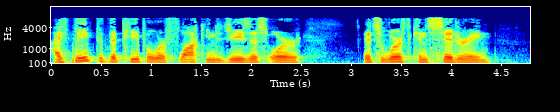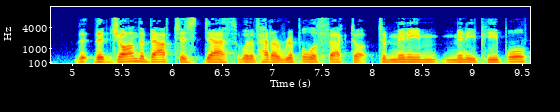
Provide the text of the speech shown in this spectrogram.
I think that the people were flocking to Jesus, or it's worth considering that, that John the Baptist's death would have had a ripple effect to many, many people.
